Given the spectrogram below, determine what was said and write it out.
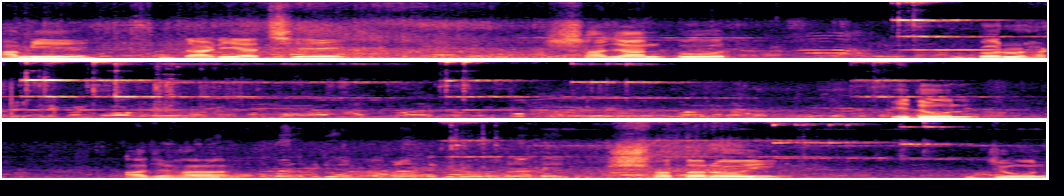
আমি দাঁড়িয়ে আছি শাহজাহানপুর গরুর হাটে ঈদুল আজহা সতেরোই জুন।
